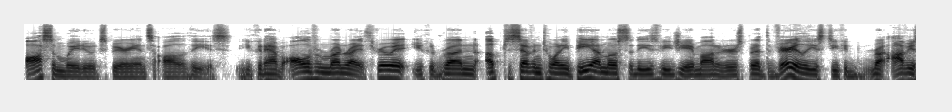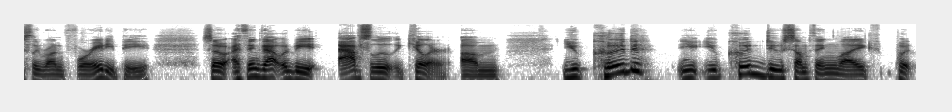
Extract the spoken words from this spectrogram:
awesome way to experience all of these. You could have all of them run right through it. You could run up to 720p on most of these VGA monitors, but at the very least, you could obviously run 480p. So I think that would be absolutely killer. Um, you could you, you could do something like put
